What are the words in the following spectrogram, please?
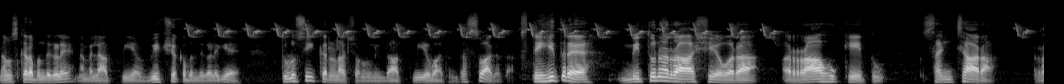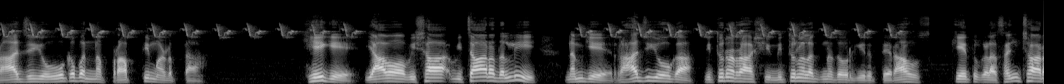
ನಮಸ್ಕಾರ ಬಂಧುಗಳೇ, ನಮ್ಮೆಲ್ಲ ಆತ್ಮೀಯ ವೀಕ್ಷಕ ಬಂಧುಗಳಿಗೆ ತುಳಸಿ ಕನ್ನಡ ಚಾನಲ್ನಿಂದ ಆತ್ಮೀಯವಾದಂಥ ಸ್ವಾಗತ. ಸ್ನೇಹಿತರೆ, ಮಿಥುನ ರಾಶಿಯವರ ರಾಹುಕೇತು ಸಂಚಾರ ರಾಜಯೋಗವನ್ನು ಪ್ರಾಪ್ತಿ ಮಾಡುತ್ತಾ ಹೇಗೆ ಯಾವ ವಿಷಾ ವಿಚಾರದಲ್ಲಿ ನಮಗೆ ರಾಜಯೋಗ, ಮಿಥುನ ರಾಶಿ, ಮಿಥುನ ಲಗ್ನದವ್ರಿಗೆ ಇರುತ್ತೆ. ರಾಹು ಕೇತುಗಳ ಸಂಚಾರ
